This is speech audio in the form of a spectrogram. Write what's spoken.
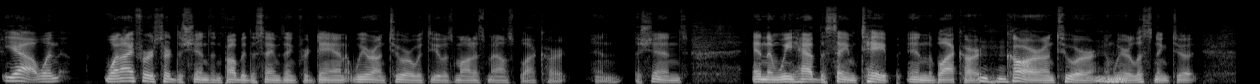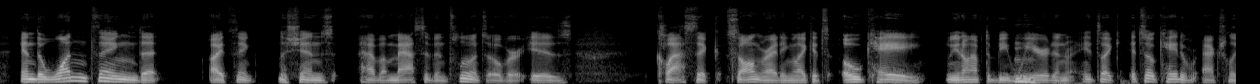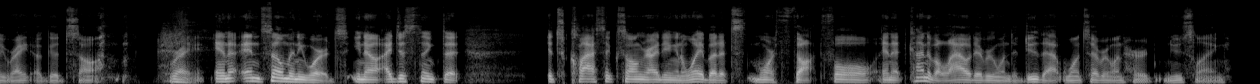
Yeah, when when I first heard the Shins, and probably the same thing for Dan, we were on tour with you. as Modest Mouse, Blackheart, and the Shins, and then we had the same tape in the Blackheart mm-hmm. car on tour, and we mm-hmm. were listening to it. And the one thing that I think the Shins have a massive influence over is classic songwriting. Like it's okay. You don't have to be mm. weird, and it's like it's okay to actually write a good song. Right. and and so many words. You know, I just think that it's classic songwriting in a way, but it's more thoughtful, and it kind of allowed everyone to do that once everyone heard new slang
